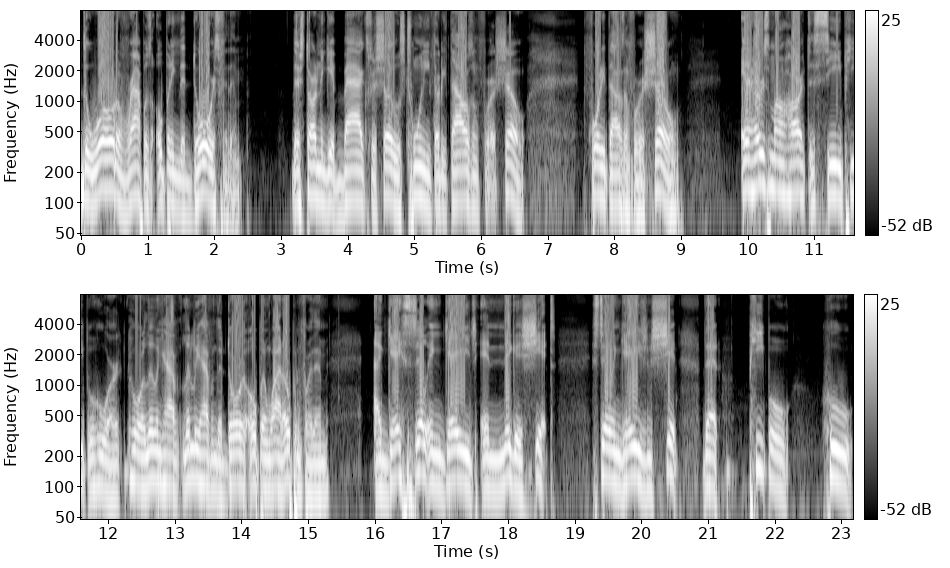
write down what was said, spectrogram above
the world of rap was opening the doors for them. They're starting to get bags for shows, 20, 30,000 for a show, 40,000 for a show. It hurts my heart to see people who are who are literally have literally having the doors open wide open for them, again still engage in nigga shit, still engage in shit that people who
